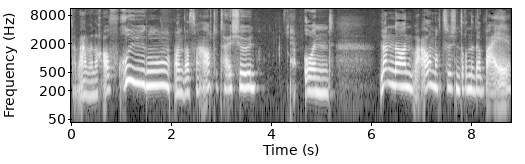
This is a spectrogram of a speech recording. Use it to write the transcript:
da waren wir noch auf Rügen und das war auch total schön. Und London war auch noch zwischendrin dabei.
